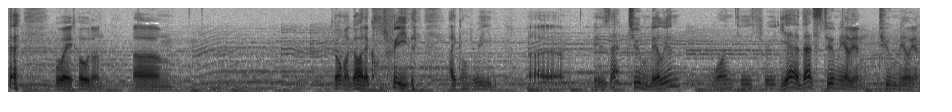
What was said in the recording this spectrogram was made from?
Wait, hold on. Um, oh my god, I can't read. I can't read. Uh, is that 2 million? 1, 2, 3. Yeah, that's 2 million. 2 million.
